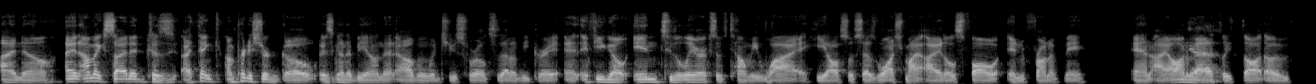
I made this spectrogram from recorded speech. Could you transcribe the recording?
I know, and I'm excited because I think I'm pretty sure Go is going to be on that album with Juice WRLD, so that'll be great. And if you go into the lyrics of "Tell Me Why," he also says, "Watch my idols fall in front of me," and I automatically thought of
